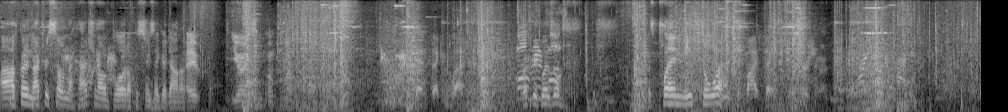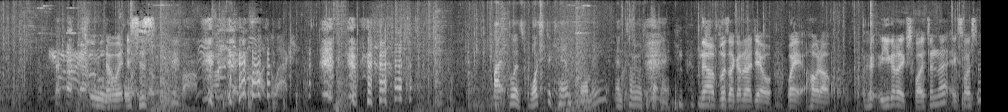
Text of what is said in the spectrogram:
Uh, I've got a nitro cell in the hatch, and I'll blow it up as soon as I go down it. Hey, you. ain't- Oh. Ten seconds left. Quickly, Blizzard. This plan needs to work. Five seconds to insertion. No witnesses. Located the bomb. Schedule hostile action. Alright, Blizz, watch the cam for me and tell me when to detonate. no, Blizz, I got an idea. Wait, hold up. You got an explosive in there? Explosive?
